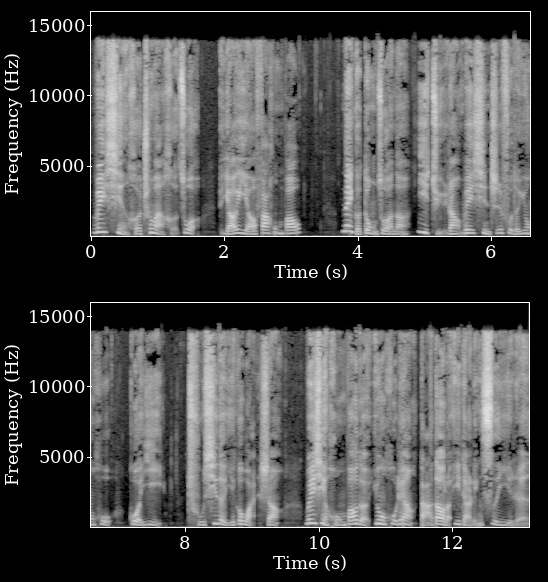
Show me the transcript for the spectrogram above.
微信和春晚合作，摇一摇发红包，那个动作呢，一举让微信支付的用户过亿。除夕的一个晚上，微信红包的用户量达到了一点零四亿人。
